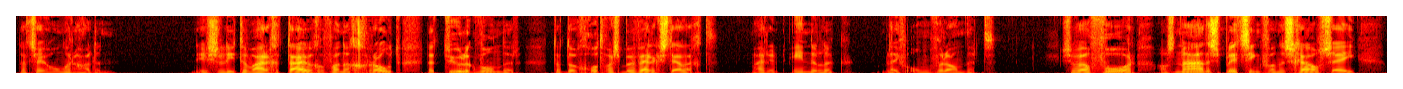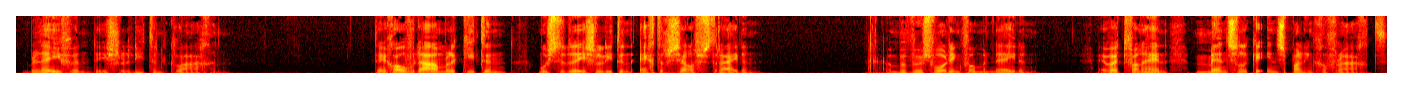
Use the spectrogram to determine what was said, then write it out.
dat zij honger hadden. De Israëlieten waren getuigen van een groot natuurlijk wonder dat door God was bewerkstelligd, maar hun innerlijk bleef onveranderd. Zowel voor als na de splitsing van de Schelfzee bleven de Israëlieten klagen. Tegenover de Amalekieten moesten de Israëlieten echter zelf strijden. Een bewustwording van beneden. Er werd van hen menselijke inspanning gevraagd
